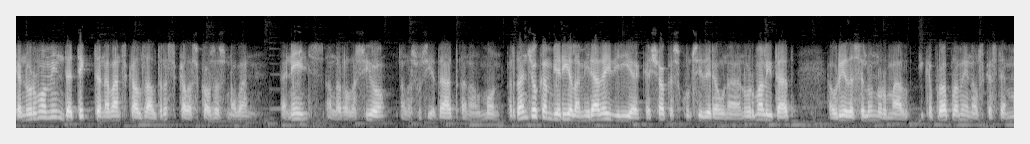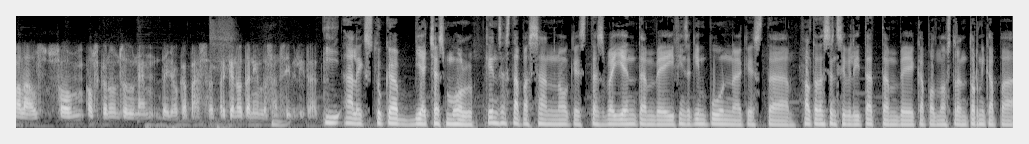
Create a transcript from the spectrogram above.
que normalment detecten abans que els altres que les coses no van. En ells, en la relació, en la societat, en el món. Per tant, jo canviaria la mirada i diria que això que es considera una normalitat hauria de ser lo normal i que probablement els que estem malalts som els que no ens adonem d'allò que passa perquè no tenim la sensibilitat. I, Àlex, tu que viatges molt, què ens està passant, no? que estàs veient també i fins a quin punt aquesta falta de sensibilitat també cap al nostre entorn i cap a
